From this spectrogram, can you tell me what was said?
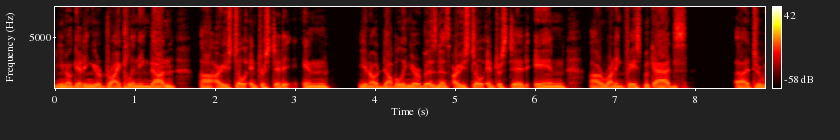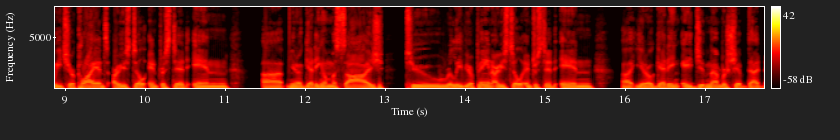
you know, getting your dry cleaning done? Uh, are you still interested in, you know, doubling your business? Are you still interested in uh, running Facebook ads uh, to reach your clients? Are you still interested in uh, you know, getting a massage to relieve your pain? Are you still interested in, uh, you know, getting a gym membership that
